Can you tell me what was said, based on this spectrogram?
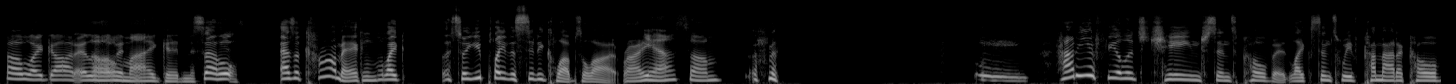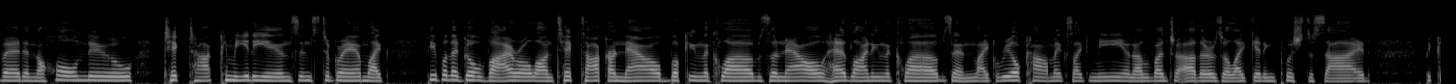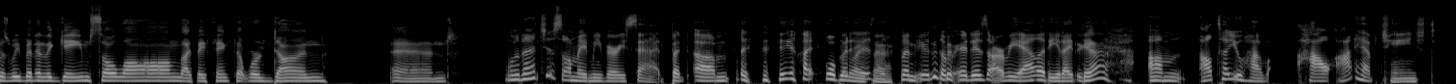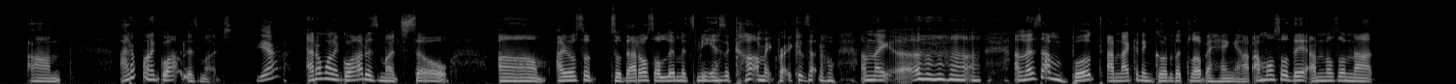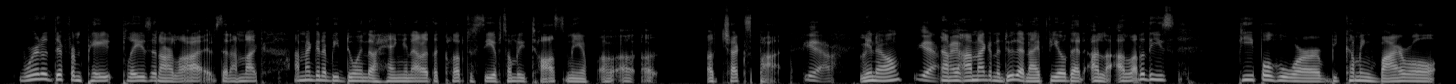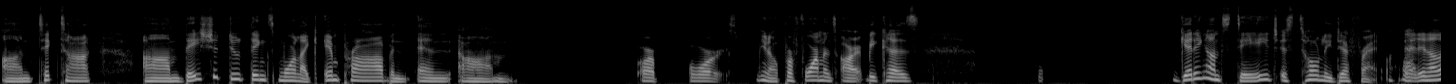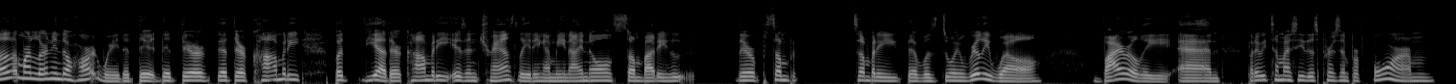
my god, I love oh it. my goodness. So, Yes. as a comic, Mhm. like, so you play the city clubs a lot, right? yeah, some. How do you feel it's changed since COVID? Like since we've come out of COVID and the whole new TikTok comedians, Instagram, like people that go viral on TikTok are now booking the clubs, they're now headlining the clubs, and like real comics like me and a bunch of others are like getting pushed aside because we've been in the game so long, like they think that we're done. And Well, that just all made me very sad. But um, We'll be but it right is- back. But it's it is our reality, and I think yeah, um, I'll tell you how how I have changed. Um, I don't want to go out as much. yeah, I don't want to go out as much. So, um, I also so that also limits me as a comic, right? Because I don't. I'm like, uh, unless I'm booked, I'm not going to go to the club and hang out. I'm also there. I'm also not. We're at a different pay, place in our lives, and I'm like, I'm not going to be doing the hanging out at the club to see if somebody tossed me a a a, a- a check spot. yeah, You know, yeah. I'm, I- I'm not going to do that. And I feel that a, a lot of these people who are becoming viral on TikTok, um, they should do things more like improv and and um, or or you know performance art because getting on stage is totally different. Uh-huh. And, and a lot of them are learning the hard way that they that their that their comedy, but yeah, their comedy isn't translating. I mean, I know somebody who there some somebody that was doing really well virally and but every time I see this person perform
